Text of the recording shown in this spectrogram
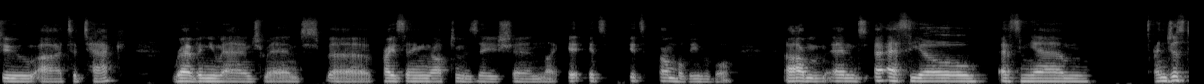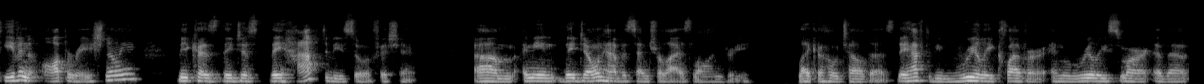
to uh, to tech, revenue management, uh, pricing optimization. Like it, it's it's unbelievable um, and SEO, SEM, and just even operationally because they just they have to be so efficient. Um, I mean, they don't have a centralized laundry like a hotel does. They have to be really clever and really smart about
